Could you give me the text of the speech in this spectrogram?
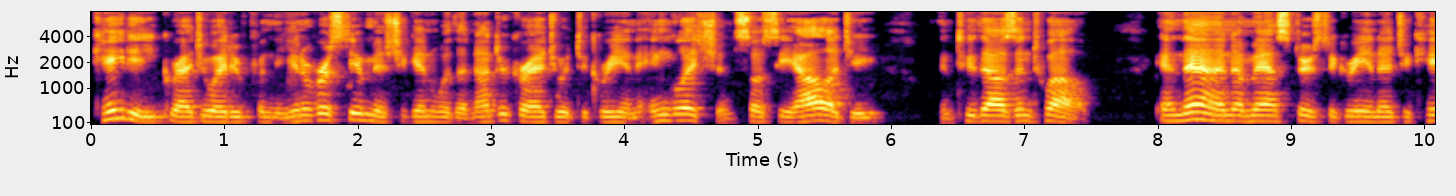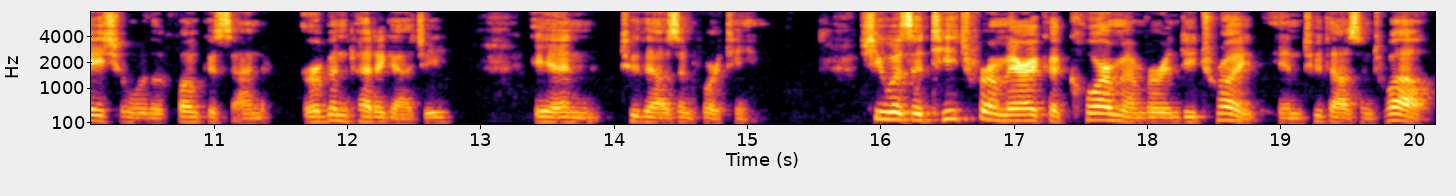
Katie graduated from the University of Michigan with an undergraduate degree in English and Sociology in 2012 and then a master's degree in education with a focus on urban pedagogy in 2014. She was a Teach for America Corps member in Detroit in 2012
